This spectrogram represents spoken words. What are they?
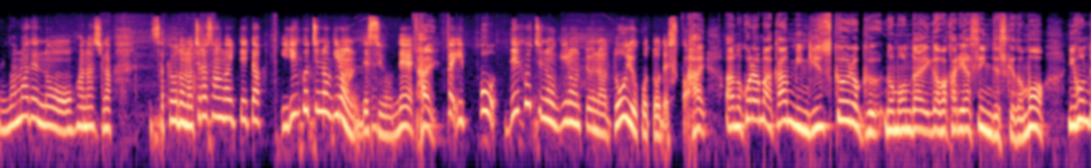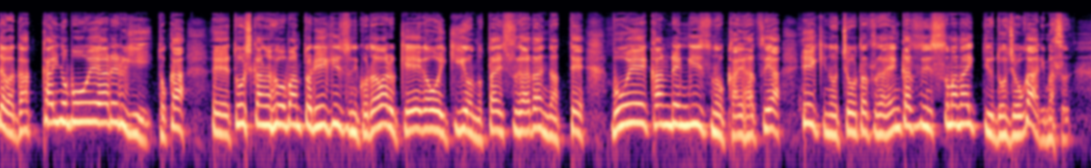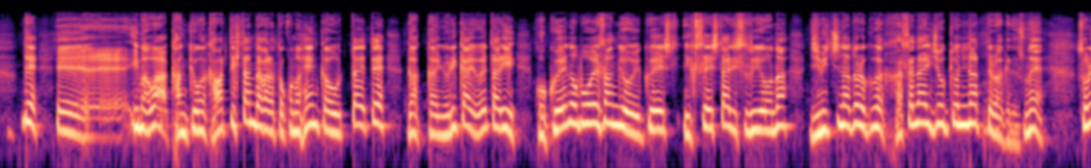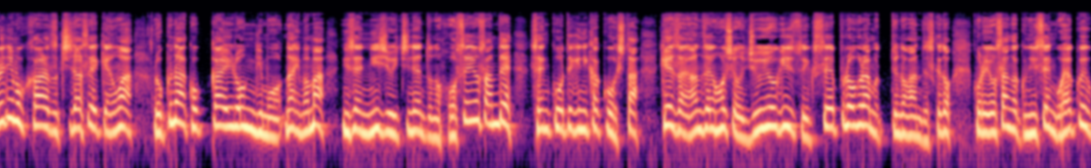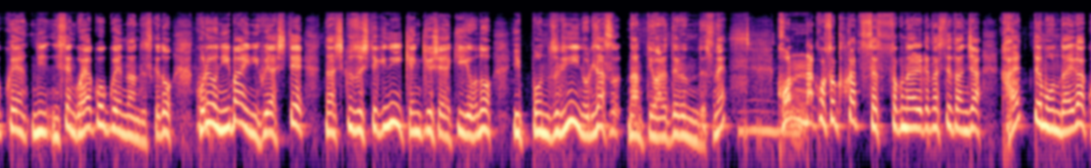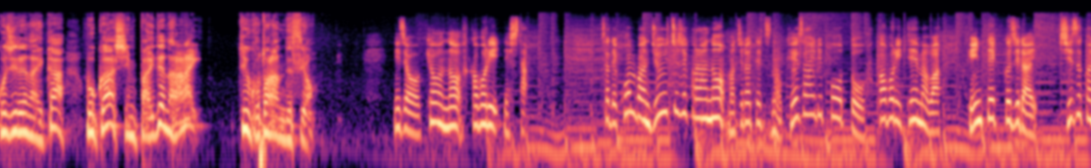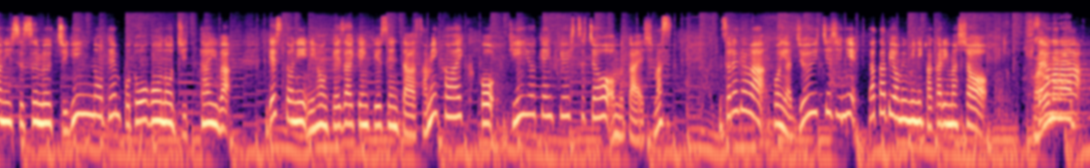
今までのお話が先ほど町田さんが言っていた入り口の議論ですよね。はい。一方、出口の議論というのはどういうことですか？はい。あのこれはまあ官民技術協力の問題が分かりやすいんですけども、日本では学会の防衛アレルギーとか、えー、投資家の評判と利益率にこだわる経営が多い企業の体質があだになって、防衛関連技術の開発や兵器の調達が円滑に進まないっていう土壌があります。で、えー、今は環境が変わってきたんだからとこの変化を訴えて学会の理解を得たり国営の防衛産業を育成したりするような地道な努力が欠かせない状況になってるわけですね。それにもかかわらず岸田政権はろくな国会論議もないまま2021年度の補正予算で先行的に確保した経済安全保障重要技術育成プログラムっていうのがあるんですけどこれ予算額2500億円2500億円なんですけどこれを2倍に増やしてなし崩し的に研究者や企業の一本釣りに乗り出すなんて言われてるんですね。こんな姑息かつ拙速なやり方してたんじゃかえって問題がこじれないか僕は心配でならないっていうことなんですよ。以上今日の深掘でした。さて今晩11時からの町田鉄の経済リポート深掘りテーマはフィンテック時代静かに進む地銀の店舗統合の実態はゲストに日本経済研究センター三川育子金融研究室長をお迎えしますそれでは今夜11時に再びお耳にかかりましょう。さようなら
